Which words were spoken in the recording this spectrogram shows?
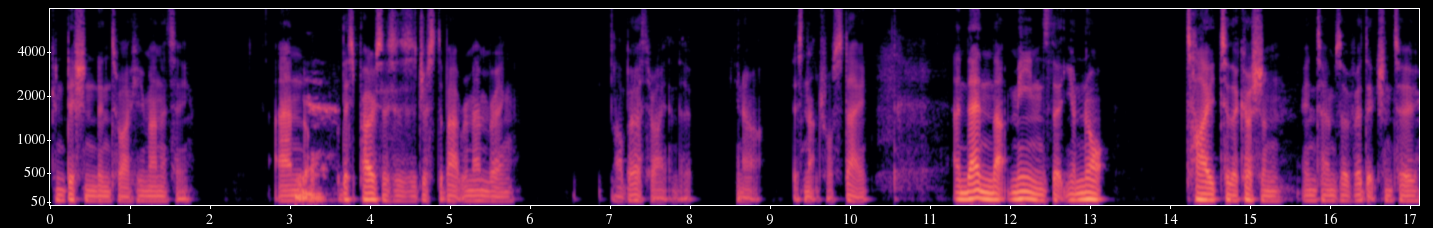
Conditioned into our humanity. And yeah. this process is just about remembering our birthright and that, you know, this natural state. And then that means that you're not tied to the cushion in terms of addiction to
